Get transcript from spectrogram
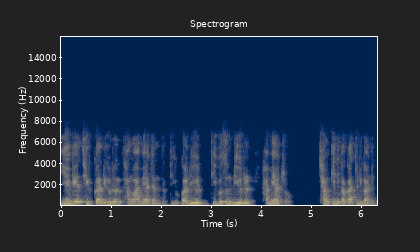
이에 비해 디귿과 리을은 상호 함의하지 않는다. 디귿과 리을, 디귿은 리을을 함의하죠. 장기니까 까투리가 아니고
